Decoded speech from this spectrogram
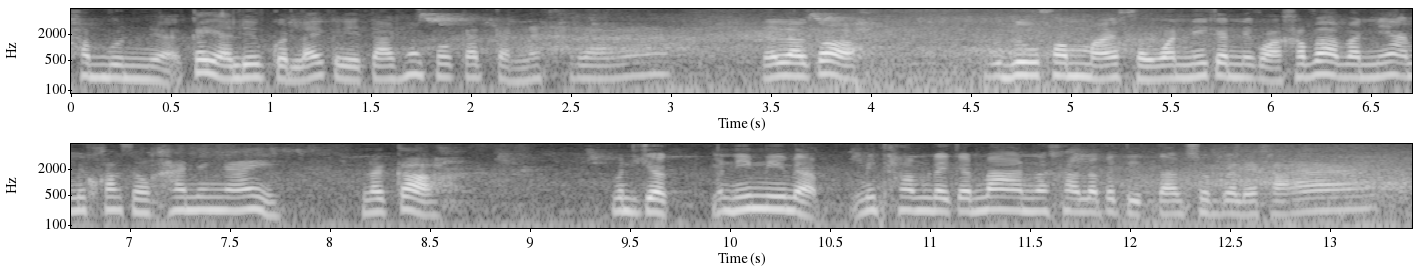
ทำบุญเนี่ยก็อย่าลืมกดไลค์กดติดตามช่องโฟกัสกันนะครับแล้วเราก็ดูความหมายของวันนี้กันดีกว่าครับว่าวันนี้มีความสำคัญยังไง แล้วก็ มันเกี่ยวกับวันนี้มีแบบมีทำอะไรกันบ้างนะคะ เราไปติดตามชมกันเลยค่ะ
